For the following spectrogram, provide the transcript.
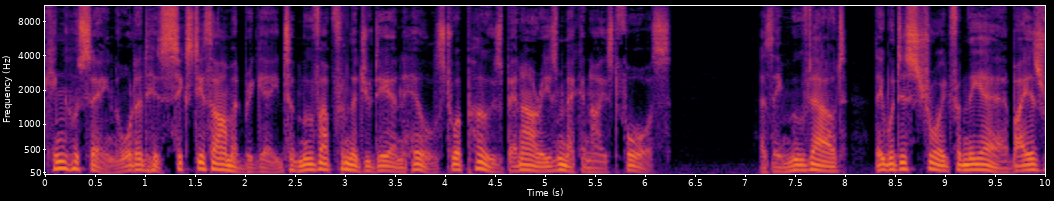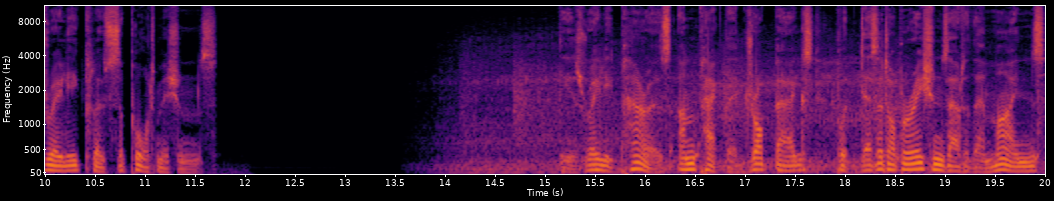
King Hussein ordered his 60th Armored Brigade to move up from the Judean hills to oppose Ben-Ari's mechanized force. As they moved out, they were destroyed from the air by Israeli close support missions. The Israeli paras unpacked their drop bags, put desert operations out of their minds,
